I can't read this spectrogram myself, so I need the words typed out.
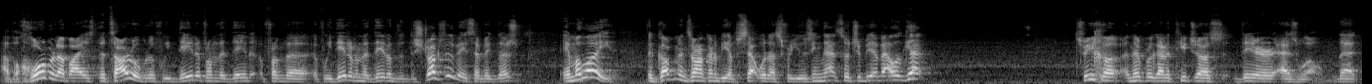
Of a chorban Abayis, the tzaru. But if we date it from the date from the if we date it from the date of the destruction of the Beis Hamikdash, emalai, the governments aren't going to be upset with us for using that, so it should be a valid get. Tzricha, and therefore got to teach us there as well that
